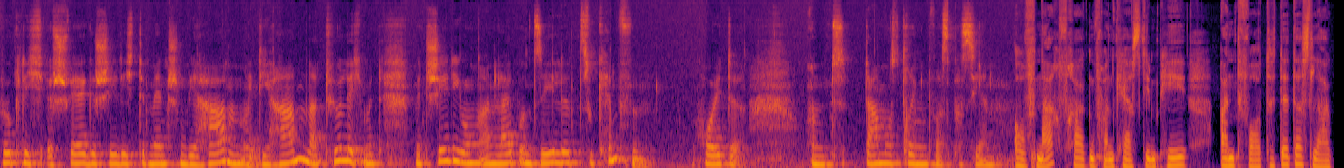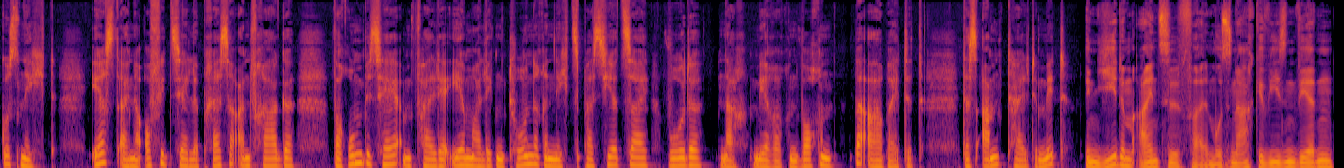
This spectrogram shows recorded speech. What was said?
wirklich schwer geschädigte Menschen wir haben, und die haben natürlich mit, mit Schädigungen an Leib und Seele zu kämpfen heute. Und da muss dringend was passieren. Auf Nachfragen von Kerstin P. antwortete das Lagos nicht. Erst eine offizielle Presseanfrage, warum bisher im Fall der ehemaligen Turnerin nichts passiert sei, wurde nach mehreren Wochen bearbeitet. Das Amt teilte mit. In jedem Einzelfall muss nachgewiesen werden,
